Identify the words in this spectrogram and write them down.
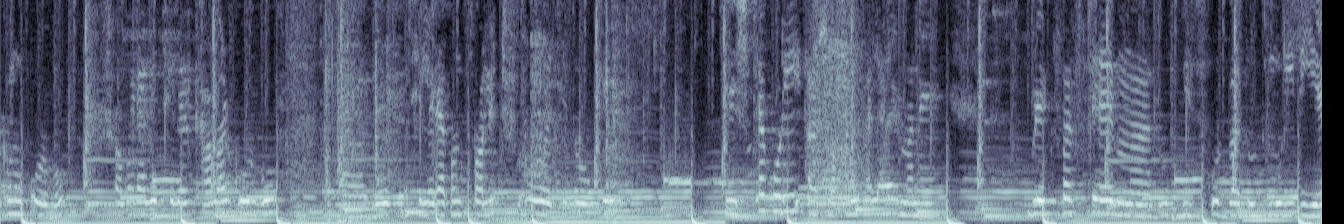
কাজগুলো এখন করব। সবার আগে ছেলের খাবার করব। যেহেতু ছেলের এখন সলিড শুরু হয়েছে, তো ওকে চেষ্টা করি, আর সকালবেলায় মানে ব্রেকফাস্টে দুধ বিস্কুট বা দুধ মুড়ি দিয়ে।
